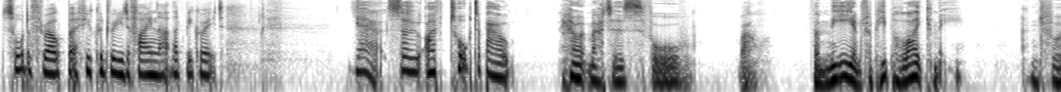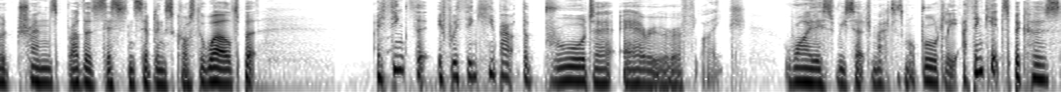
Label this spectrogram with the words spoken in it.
sort of throughout, but if you could redefine that, that'd be great. Yeah, so I've talked about how it matters for, well, for me and for people like me, and for trans brothers, sisters, and siblings across the world. But I think that if we're thinking about the broader area of like why this research matters more broadly, I think it's because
